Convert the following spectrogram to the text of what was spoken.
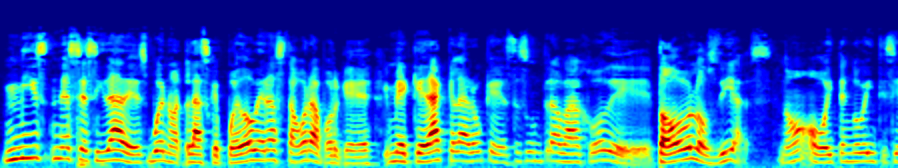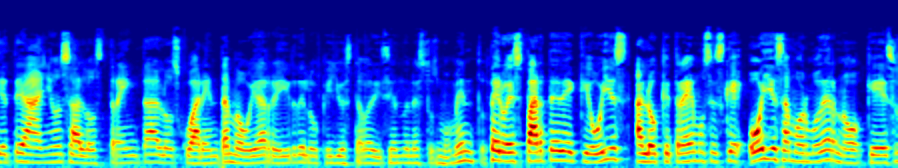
mis necesidades, bueno, las que puedo ver hasta ahora, porque me queda claro que este es un trabajo de todos los días, ¿no? Hoy tengo 27 años, a los 30, a los 40 me voy a reír de lo que yo estaba diciendo en estos momentos. Pero es parte de que hoy es a lo que traemos, es que hoy es amor moderno, que eso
